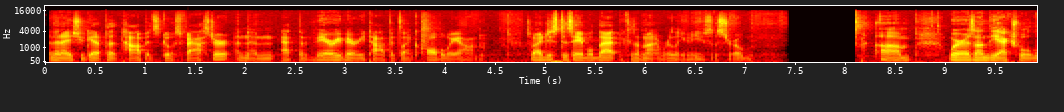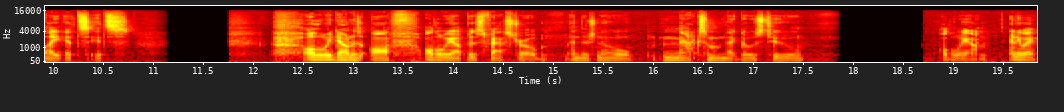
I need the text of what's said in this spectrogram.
and then as you get up to the top, it goes faster, and then at the very very top, it's like all the way on. So I just disabled that because I'm not really going to use the strobe. Um, whereas on the actual light, it's it's all the way down is off, all the way up is fast strobe, and there's no maximum that goes to all the way on. Anyway,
